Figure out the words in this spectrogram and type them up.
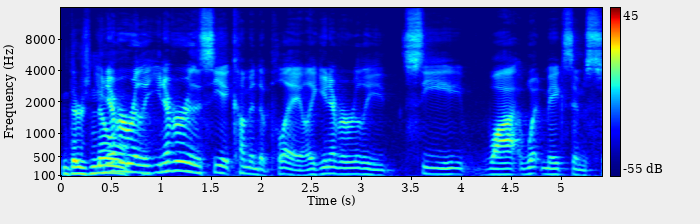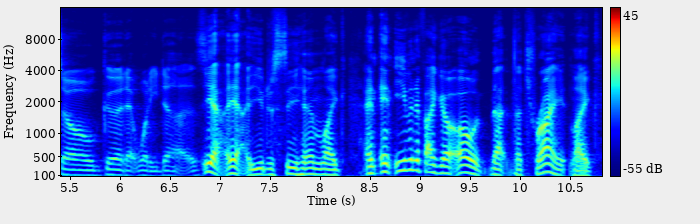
there's no you never really you never really see it come into play like you never really see why what makes him so good at what he does Yeah, yeah. You just see him like, and, and even if I go, oh, that that's right. Like,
